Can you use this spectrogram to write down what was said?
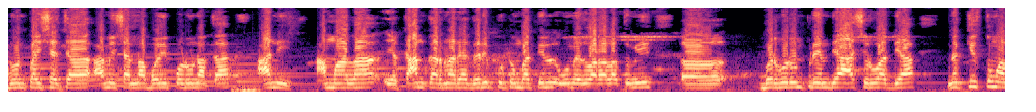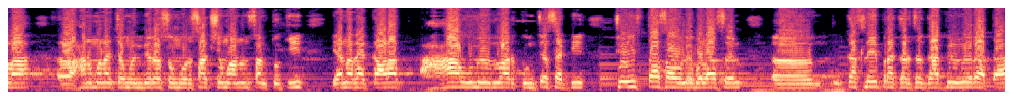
दोन पैशाच्या आमिषांना बळी पडू नका. आणि आम्हाला या काम करणाऱ्या गरीब कुटुंबातील उमेदवाराला तुम्ही भरभरून प्रेम द्या आशीर्वाद द्या. नक्कीच तुम्हाला हनुमानाच्या मंदिरासमोर साक्ष मानून सांगतो की येणाऱ्या काळात हा उमेदवार तुमच्यासाठी चोवीस तास अवेलेबल असेल. कसल्याही प्रकारचं गाफील न राहता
